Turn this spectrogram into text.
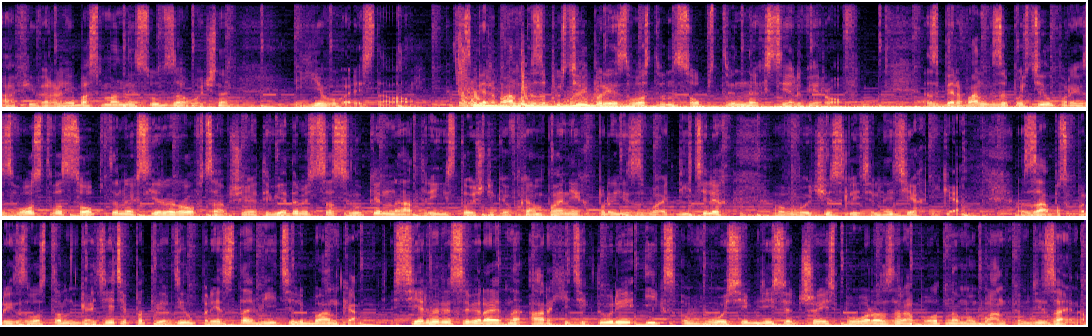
а в феврале Басманный суд заочно его арестовал. Сбербанк запустил производство собственных серверов. Сбербанк запустил производство собственных серверов, сообщает ведомость со ссылкой на три источника в компаниях-производителях вычислительной техники. Запуск производства в газете подтвердил представитель банка. Серверы собирают на архитектуре x86 по разработанному банком дизайну.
